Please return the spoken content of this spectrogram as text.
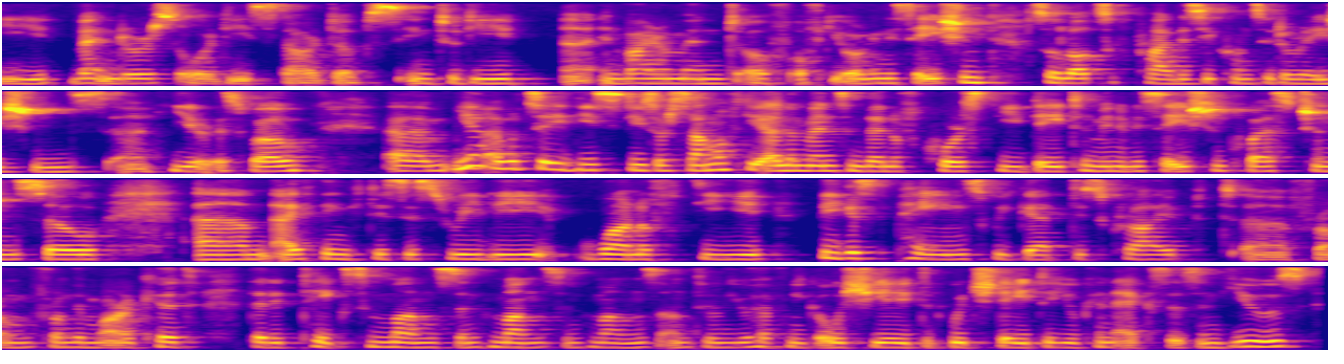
the vendors or the startups into the uh, environment of, of the organization. So lots of privacy considerations uh, here as well. Um, yeah, I would say these these are some of the elements, and then of course the data minimization question. So um, I think this is really one of the biggest pains we get described uh, from from the market that it takes months and months and months until you have negotiated which data you can access and use.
